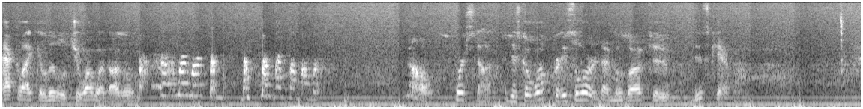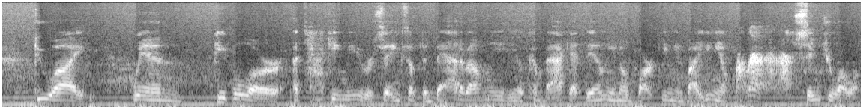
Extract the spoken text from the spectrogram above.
act like a little chihuahua dog? No, of course not. I just go, well, praise the Lord, and I move on to this camera. Do I, when people are attacking me or saying something bad about me, you know, come back at them, you know, barking and biting, you know, chihuahua,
